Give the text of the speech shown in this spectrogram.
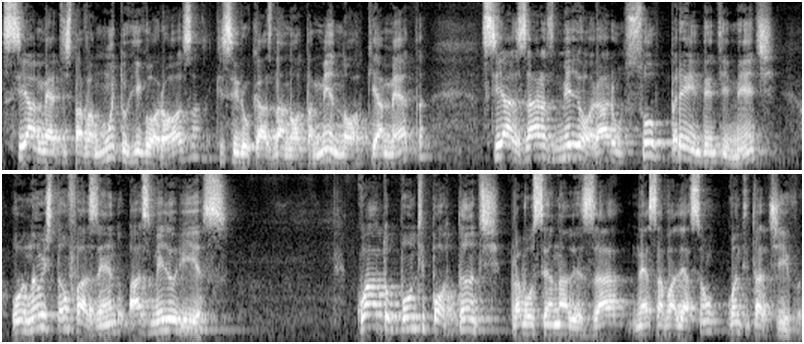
se a meta estava muito rigorosa, que seria o caso da nota menor que a meta, se as áreas melhoraram surpreendentemente ou não estão fazendo as melhorias. Quarto ponto importante para você analisar nessa avaliação quantitativa:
